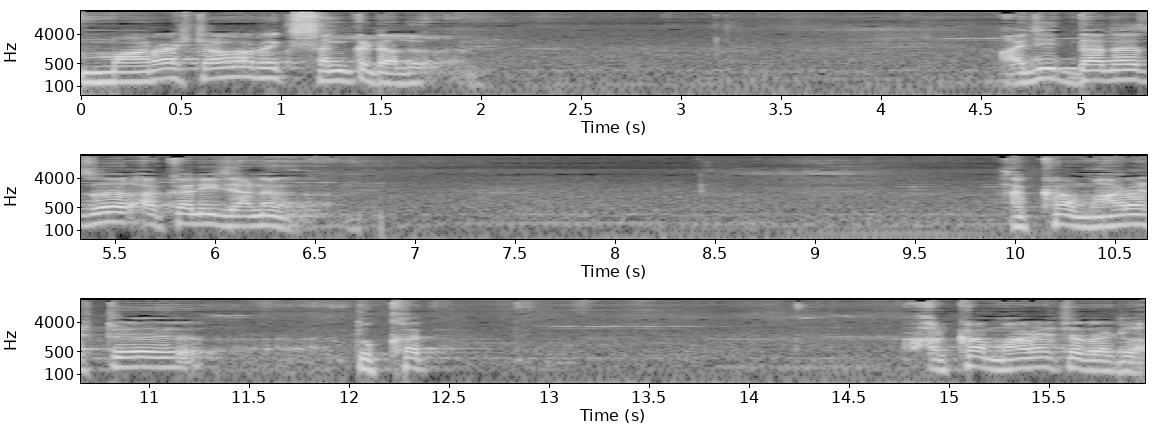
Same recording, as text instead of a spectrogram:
महाराष्ट्रावर एक संकट आलं. अजितदादाचं अकाली जाणं. अख्खा महाराष्ट्र दुःखात अख्खा महाराष्ट्र रडला.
